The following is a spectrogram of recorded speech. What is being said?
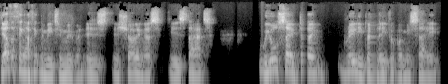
The other thing I think the Me Too movement is is showing us is that we also don't really believe it when we say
